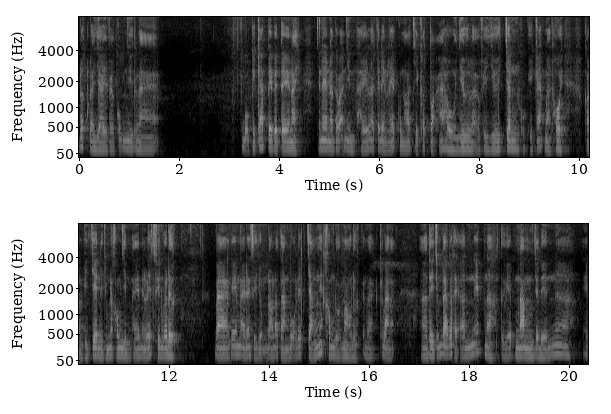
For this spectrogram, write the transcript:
rất là dày và cũng như là cái bộ keycap PPT này. Cho nên là các bạn nhìn thấy là cái đèn led của nó chỉ có tỏa hầu như là ở phía dưới chân của keycap mà thôi còn phía trên thì chúng ta không nhìn thấy đèn led xuyên qua được. Và cái em này đang sử dụng đó là toàn bộ led trắng nhé không đổi màu được các bạn các bạn ạ. À, thì chúng ta có thể ấn Fn từ F5 cho đến ờ,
